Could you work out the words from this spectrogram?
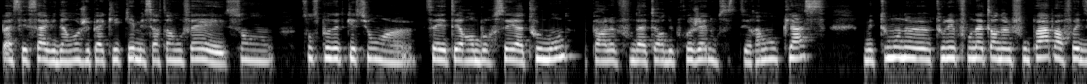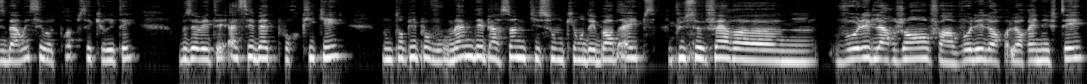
passer ça, évidemment j'ai pas cliqué, mais certains l'ont fait et sans, sans se poser de questions, euh, ça a été remboursé à tout le monde par le fondateur du projet, donc ça c'était vraiment classe. Mais tout le monde, tous les fondateurs ne le font pas, parfois ils disent bah oui c'est votre propre sécurité, vous avez été assez bête pour cliquer, donc tant pis pour vous. Même des personnes qui sont qui ont des board apes pu se faire euh, voler de l'argent, enfin voler leur, leur NFT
